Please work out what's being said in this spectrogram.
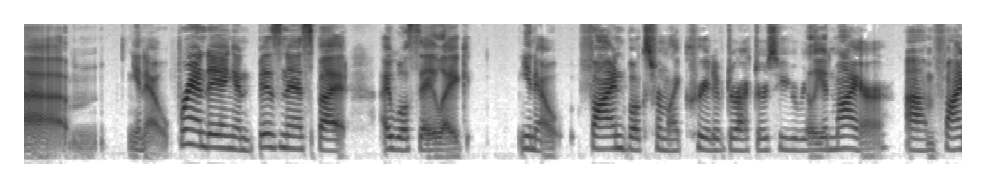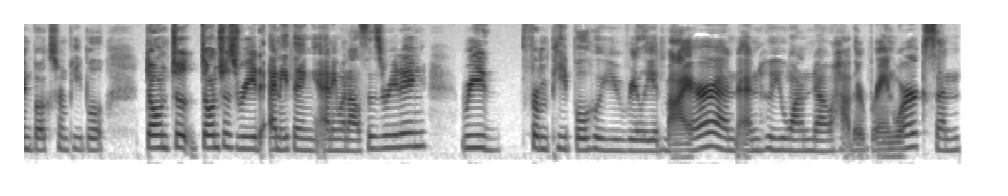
um, you know, branding and business, but I will say, like, you know, find books from like creative directors who you really admire. Um, find books from people. Don't ju- don't just read anything anyone else is reading. Read from people who you really admire and and who you want to know how their brain works. And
